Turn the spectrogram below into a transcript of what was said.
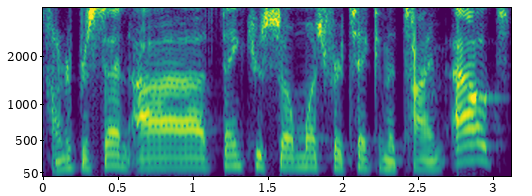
100%. Uh, thank you so much for taking the time out.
